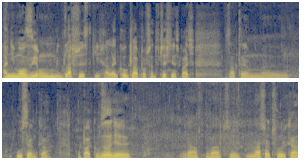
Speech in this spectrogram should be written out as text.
animozją dla wszystkich, ale kukla poszedł wcześniej spać, zatem y, ósemka chłopaków. W zasadzie raz, dwa, trzy, nasza czwórka,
